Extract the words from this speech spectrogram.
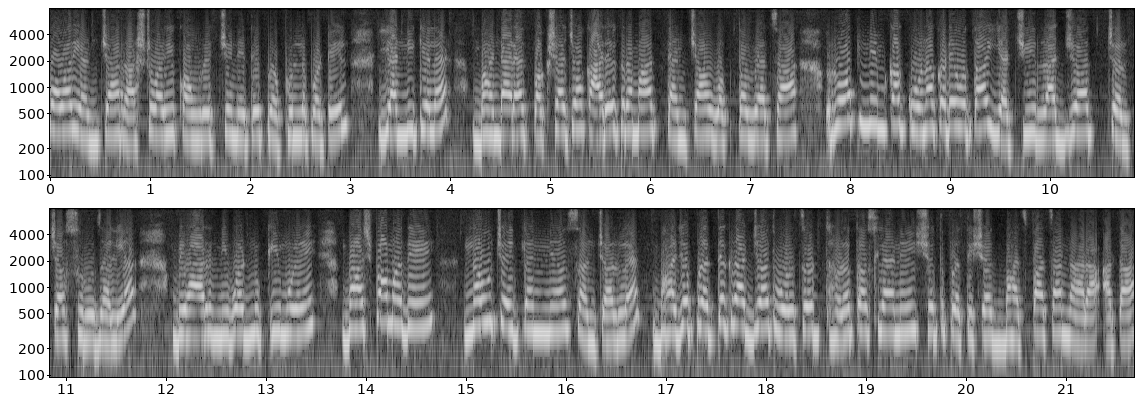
पवार यांच्या राष्ट्रवादी काँग्रेसचे नेते प्रफुल्ल पटेल यांनी केलंय. भंडाऱ्यात पक्षाच्या कार्यक्रमात त्यांच्या वक्तव्याचा रोख नेमका कोणाकडे होता याची राज्यात चर्चा सुरू झाली आहे. बिहार निवडणुकीमुळे भाजपामध्ये नव चैतन्य संचारलंय. भाजप प्रत्येक राज्यात वरचढ ठरत असल्याने शतप्रतिशत भाजपाचा नारा आता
